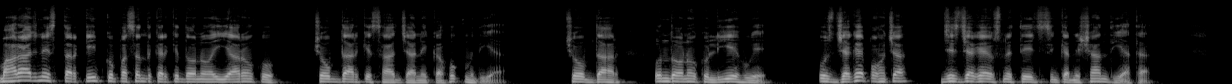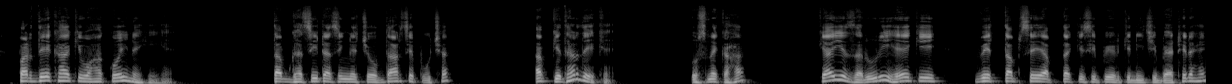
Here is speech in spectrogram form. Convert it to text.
महाराज ने इस तरकीब को पसंद करके दोनों अयारों को चौबदार के साथ जाने का हुक्म दिया। चोबदार उन दोनों को लिए हुए उस जगह पहुँचा जिस जगह उसने तेज सिंह का निशान दिया था, पर देखा कि वहाँ कोई नहीं है। तब घसीटा सिंह ने चौबदार से पूछा, अब किधर देखें? उसने कहा, क्या यह ज़रूरी है कि वे तब से अब तक किसी पेड़ के नीचे बैठे रहें?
